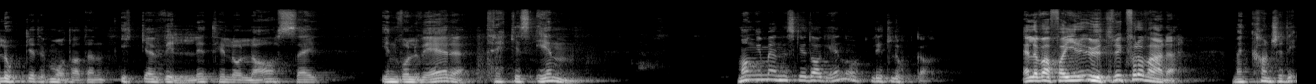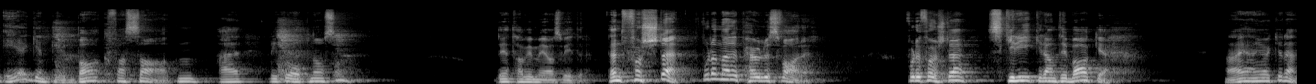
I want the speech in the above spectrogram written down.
Lukket i på en måte at en ikke er villig til å la seg involvere, trekkes inn mange mennesker i dag er nå litt lukka. Eller i hvert fall gir uttrykk for å være det. Men kanskje de egentlig bak fasaden er litt åpne også? Det tar vi med oss videre. Den første Hvordan er det Paulus svarer? For det første skriker han tilbake. Nei, han gjør ikke det.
